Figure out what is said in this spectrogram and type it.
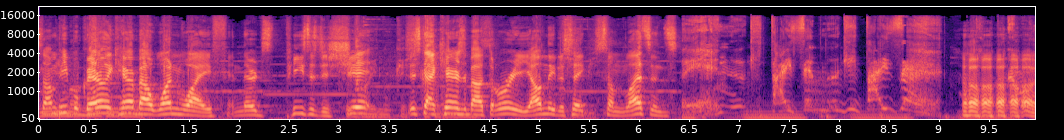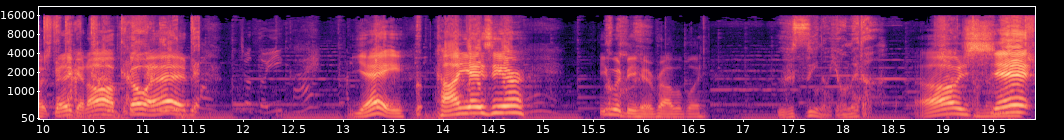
Some people barely care about one wife, and they're pieces of shit. This guy cares about three. Y'all need to take some lessons. take it off. Go ahead. Yay. Kanye's here? He would be here, probably. Oh, shit.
